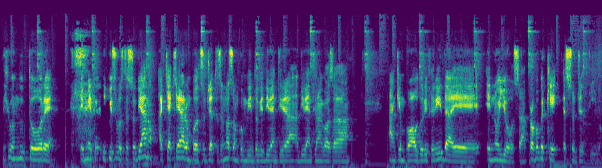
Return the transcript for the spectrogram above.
di conduttore e metterti qui sullo stesso piano a chiacchierare un po' del soggetto, se no sono convinto che diventi, diventi una cosa anche un po' autoriferita e, e noiosa, proprio perché è soggettivo.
